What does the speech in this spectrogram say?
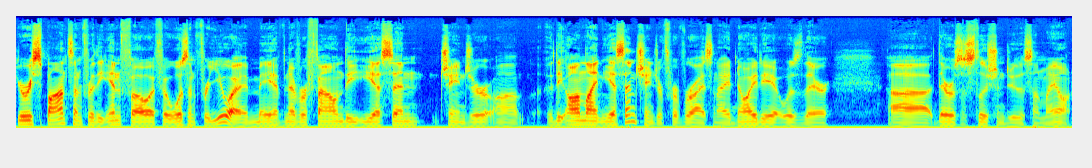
your response and for the info. If it wasn't for you, I may have never found the ESN changer, the online ESN changer for Verizon. I had no idea it was there. there was a solution to do this on my own."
